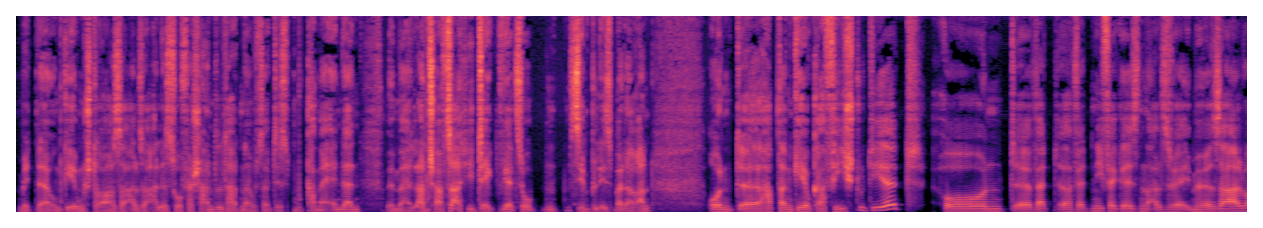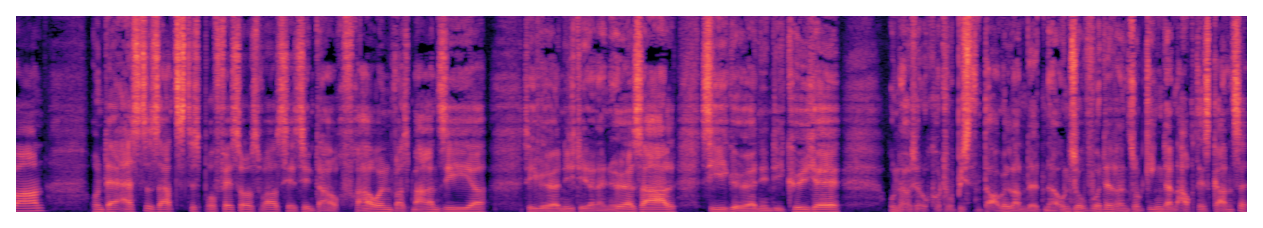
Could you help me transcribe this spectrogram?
mit einer Umgehungsstraße also alles so verschandelt hatten. Da habe ich gesagt, das kann man ändern, wenn man Landschaftsarchitekt wird. So simpel ist man daran. Und äh, habe dann Geografie studiert und äh, werd, werd nie vergessen, als wir im Hörsaal waren und der erste Satz des Professors war, Sie sind auch Frauen, was machen Sie hier? Sie gehören nicht in einen Hörsaal, Sie gehören in die Küche. Und da habe ich gesagt, oh Gott, wo bist denn da gelandet? Ne? Und so wurde dann, so ging dann auch das ganze,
